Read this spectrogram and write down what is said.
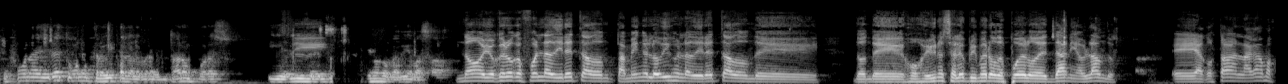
que fue una directa, una entrevista que le preguntaron por eso. Y él, Sí. él lo que había pasado. No, yo creo que fue en la directa, donde, también él lo dijo en la directa donde, donde Jorge Junior salió primero después de lo de Dani hablando. Eh, acostado en la cama.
